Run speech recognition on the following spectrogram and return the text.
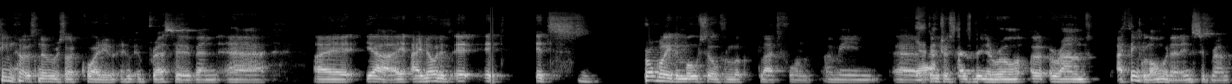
mean, those numbers are quite impressive, and uh, I yeah, I, I know that it, it it's probably the most overlooked platform. I mean, uh, yeah. Pinterest has been around, uh, around, I think, longer than Instagram.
